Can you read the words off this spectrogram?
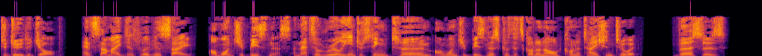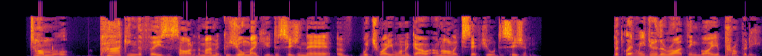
to do the job? And some agents will even say, I want your business. And that's a really interesting term, I want your business, because it's got an old connotation to it. Versus, Tom, parking the fees aside at the moment, because you'll make your decision there of which way you want to go, and I'll accept your decision. But let me do the right thing by your property.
